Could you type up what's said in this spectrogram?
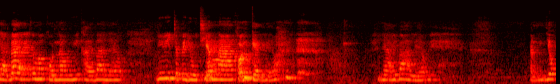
อยากได้อะไรก็มาขนเอาวิวขายบ้านแล้ววิวิจะไปอยู่เถียงนาขอนแก่นแล้วย้ายบ้านแล้วอันนี้ยก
